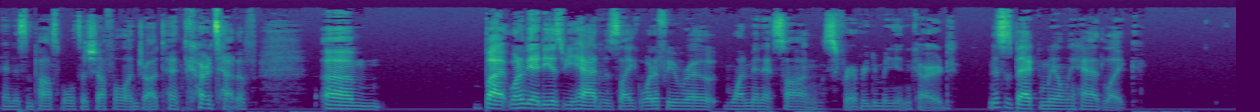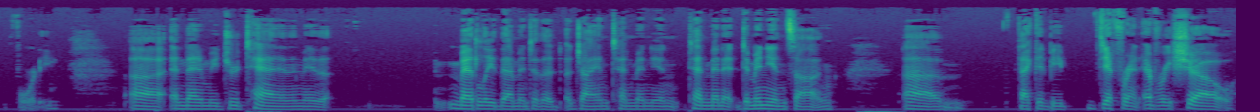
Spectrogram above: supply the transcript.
and it's impossible to shuffle and draw ten cards out of. Um, but one of the ideas we had was like, what if we wrote one minute songs for every Dominion card? And this is back when we only had like 40. Uh, and then we drew 10 and then made it, medleyed them into the a giant 10 million 10 minute Dominion song. Um, that could be different every show.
